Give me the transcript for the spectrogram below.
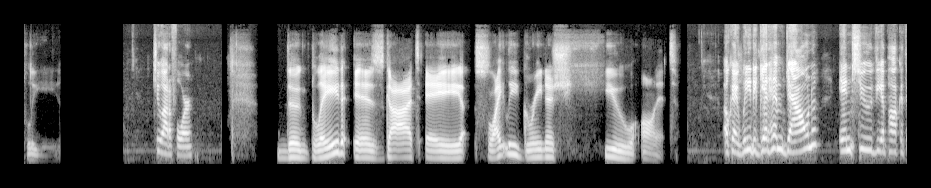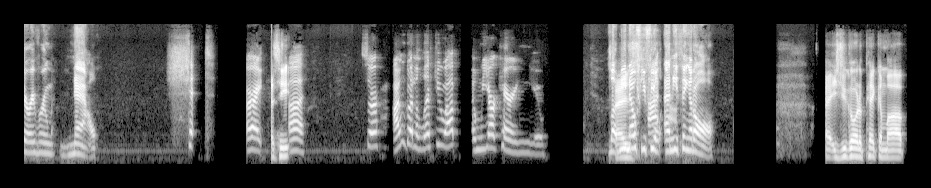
please. Two out of four. The blade is got a slightly greenish hue on it. Okay, we need to get him down into the apothecary room now. Shit. All right, As he, uh, sir, I'm going to lift you up, and we are carrying you. Let me know if you feel I- anything at all. as you go to pick him up,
